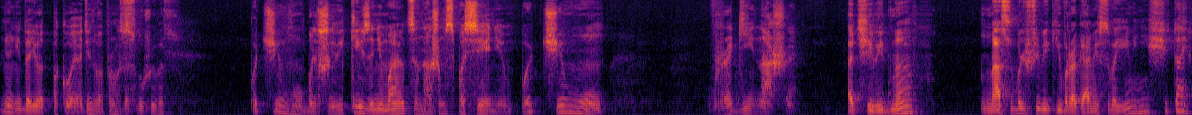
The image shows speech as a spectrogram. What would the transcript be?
Мне не дает покоя один вопрос. Я слушаю вас. Почему большевики занимаются нашим спасением? Почему? Враги наши. Очевидно, нас большевики врагами своими не считают.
